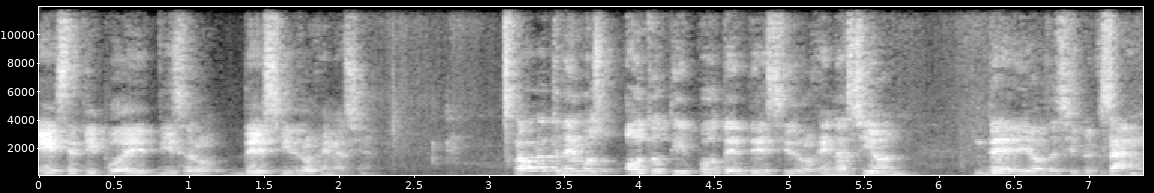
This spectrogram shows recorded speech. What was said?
ese tipo de deshidrogenación. Ahora tenemos otro tipo de deshidrogenación de derivados de ciclohexano.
